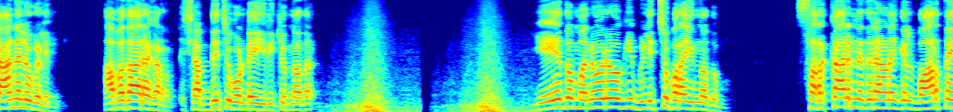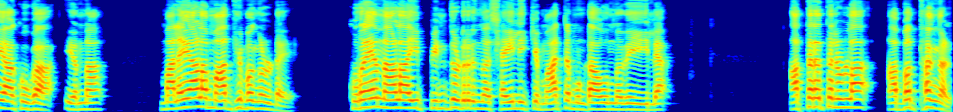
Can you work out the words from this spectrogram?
ചാനലുകളിൽ അവതാരകർ ശബ്ദിച്ചുകൊണ്ടേയിരിക്കുന്നത്. ഏത് മനോരോഗി വിളിച്ചു പറയുന്നതും സർക്കാരിനെതിരാണെങ്കിൽ വാർത്തയാക്കുക എന്ന മലയാള മാധ്യമങ്ങളുടെ കുറേ നാളായി പിന്തുടരുന്ന ശൈലിക്ക് മാറ്റമുണ്ടാവുന്നതേയില്ല. അത്തരത്തിലുള്ള അബദ്ധങ്ങൾ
